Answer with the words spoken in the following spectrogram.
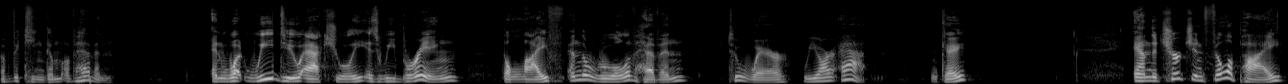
of the kingdom of heaven. And what we do actually is we bring the life and the rule of heaven to where we are at. Okay? And the church in Philippi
